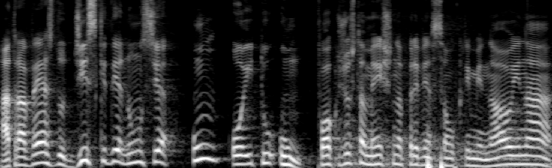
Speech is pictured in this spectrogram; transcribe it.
através do Disque Denúncia 181. Foco justamente na prevenção criminal e, na,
